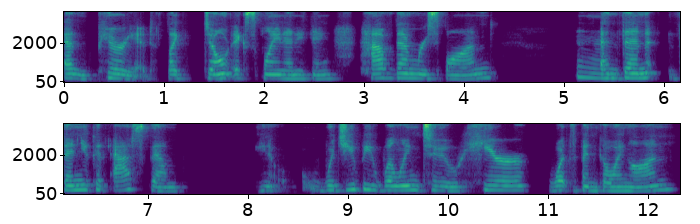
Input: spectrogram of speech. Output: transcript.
And period. Like don't explain anything. Have them respond. Mm. And then then you could ask them, you know, would you be willing to hear what's been going on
